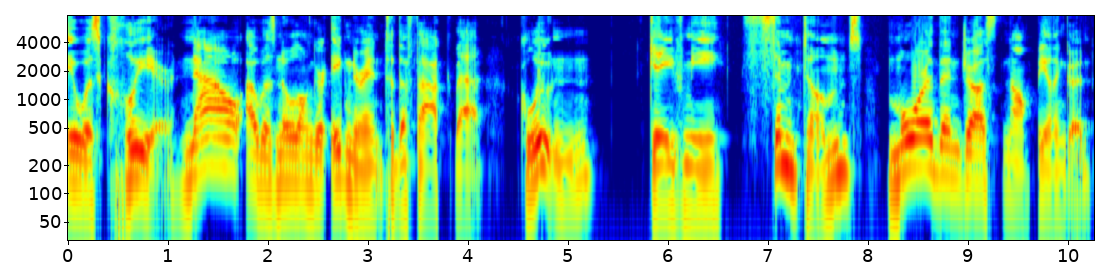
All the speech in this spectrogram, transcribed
it was clear. Now I was no longer ignorant to the fact that gluten gave me symptoms more than just not feeling good.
